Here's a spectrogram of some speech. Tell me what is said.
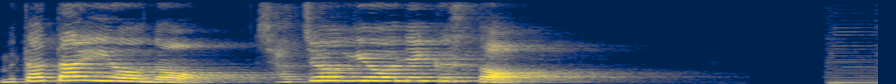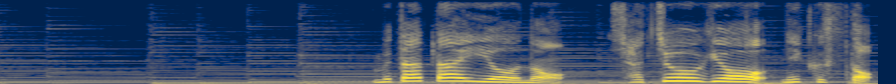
ムタ太陽の社長業ネクスト。ムタ太陽の社長業ネクスト。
